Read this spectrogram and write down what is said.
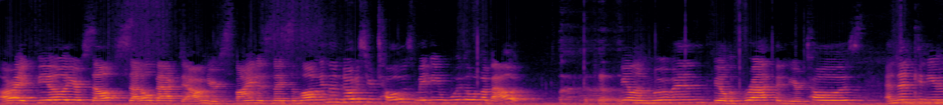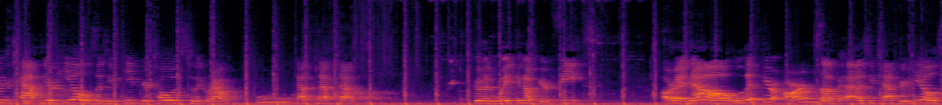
All right, feel yourself settle back down. Your spine is nice and long, and then notice your toes. Maybe wiggle them about. Feel them moving. Feel the breath into your toes. And then can you tap your heels as you keep your toes to the ground? Tap, tap, tap. Good. Waking up your feet. All right, now lift your arms up as you tap your heels.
